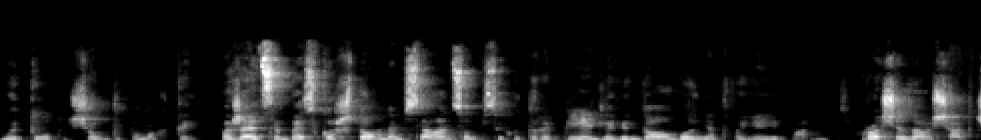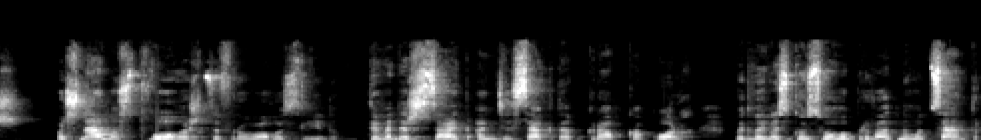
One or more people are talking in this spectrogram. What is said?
ми тут, щоб допомогти. Вважається безкоштовним сеансом психотерапії для відновлення твоєї пам'яті. Гроші заощадиш. Почнемо з твого ж цифрового сліду. Ти ведеш сайт antisector.org під вивіскою свого приватного центру.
